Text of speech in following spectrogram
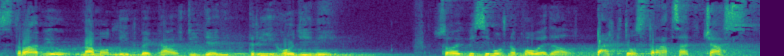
strávil na modlitbe každý deň 3 hodiny. Človek by si možno povedal, takto strácať čas.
